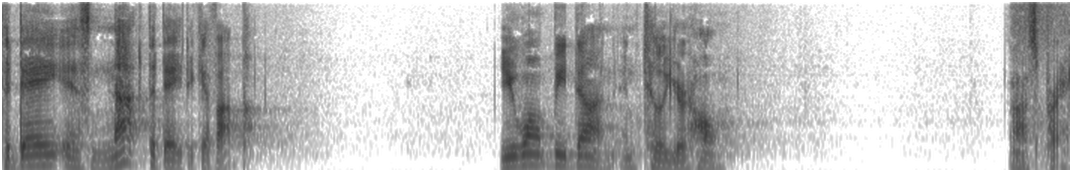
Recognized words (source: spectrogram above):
Today is not the day to give up. You won't be done until you're home. Let's pray.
